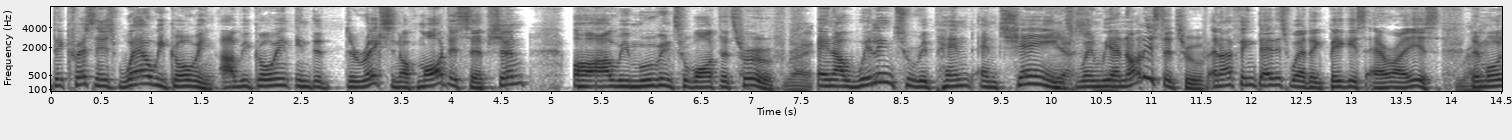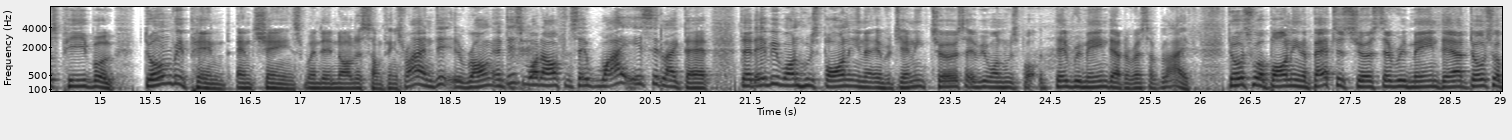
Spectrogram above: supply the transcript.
the question is where are we going? Are we going in the direction of more deception or are we moving toward the truth? Right. And are willing to repent and change Yes. when we acknowledge the truth. And I think that is where the biggest error is. That Right. most people don't repent and change when they acknowledge something's right and thi- wrong. And this is what I often say. Why is it like that? That everyone who's born in an evangelical church, everyone who's born, they remain there the rest of life. Those who are born in a Baptist church, they remain there. Those who are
